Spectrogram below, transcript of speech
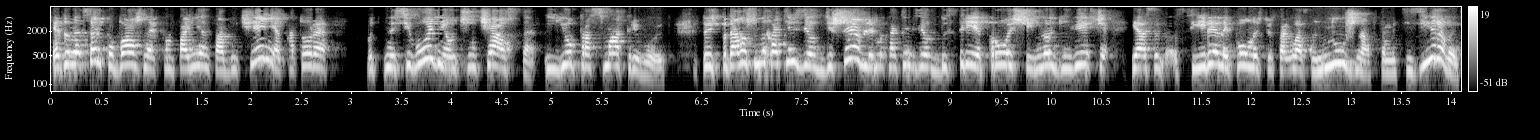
Это настолько важная компонента обучения, которая вот на сегодня очень часто ее просматривают. То есть потому что мы хотим сделать дешевле, мы хотим сделать быстрее, проще, и многие вещи, я с, с Еленой полностью согласна, нужно автоматизировать,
